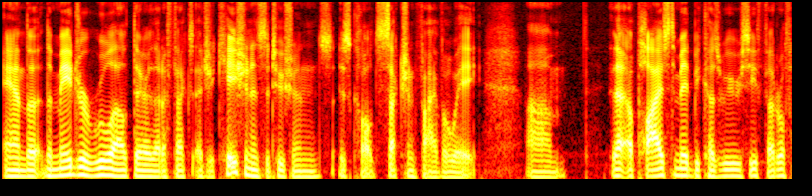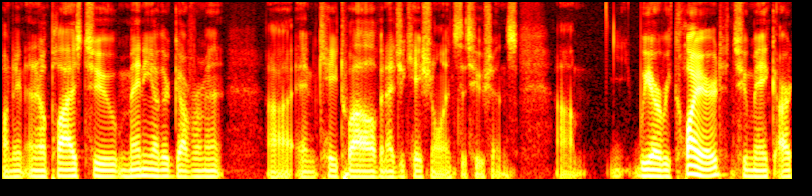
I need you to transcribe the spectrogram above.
And the the major rule out there that affects education institutions is called Section 508. Um, that applies to Mid because we receive federal funding, and it applies to many other government uh, and K 12 and educational institutions. Um, we are required to make our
